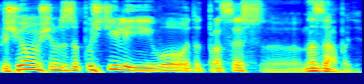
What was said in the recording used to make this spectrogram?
Причем, в общем, запустили его, этот процесс, э, на Западе.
